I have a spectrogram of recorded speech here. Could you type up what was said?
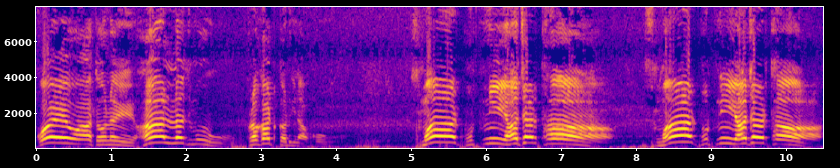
કોઈ વાંધો નહીં. હાલ જ હું પ્રગટ કરી નાખું. સ્માર્ટ ભૂતની હાજર થા. સ્માર્ટ ભૂતની હાજર થા.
